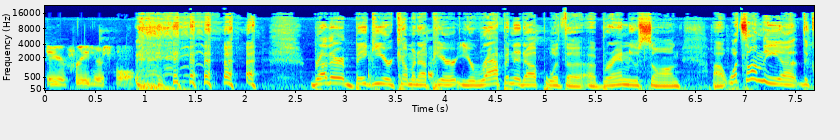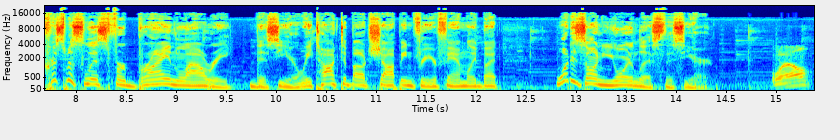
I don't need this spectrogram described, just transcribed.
So your freezer's full. Brother, big year coming up here. You're wrapping it up with a, a brand new song. Uh, what's on the uh, the Christmas list for Bryan Loweree this year? We talked about shopping for your family, but what is on your list this year? Well,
